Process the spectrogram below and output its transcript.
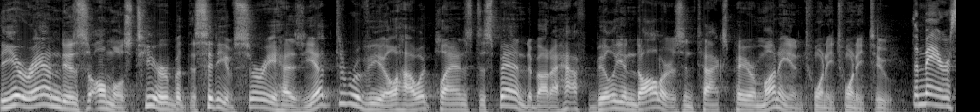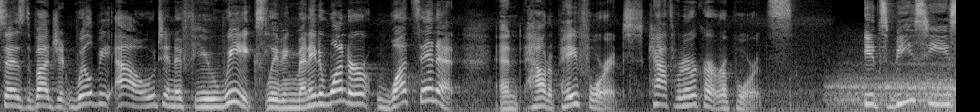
The year end is almost here, but the city of Surrey has yet to reveal how it plans to spend about a half billion dollars in taxpayer money in 2022. The mayor says the budget will be out in a few weeks, leaving many to wonder what's in it and how to pay for it. Catherine Urquhart reports. It's BC's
